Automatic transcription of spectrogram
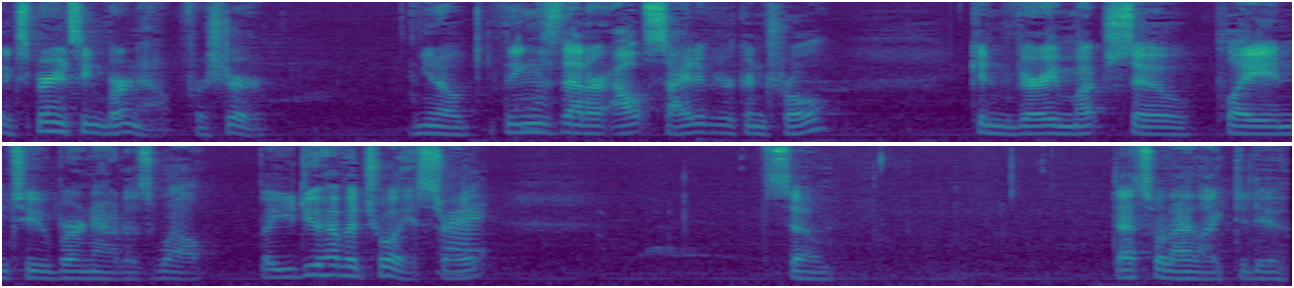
experiencing burnout for sure. You know, things that are outside of your control can very much so play into burnout as well. But you do have a choice, right? right? So that's what I like to do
